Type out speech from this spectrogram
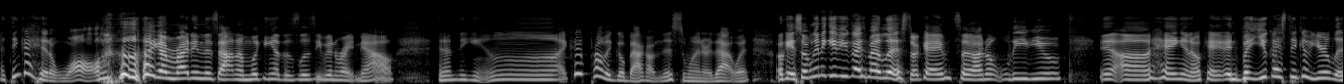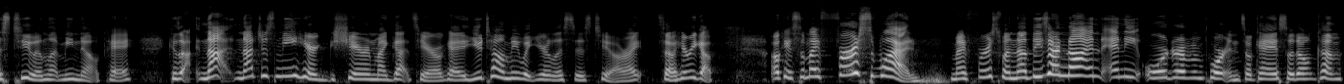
I think I hit a wall. like I'm writing this out and I'm looking at this list even right now. And I'm thinking, uh, I could probably go back on this one or that one. Okay, so I'm gonna give you guys my list, okay? So I don't leave you uh, hanging, okay? And but you guys think of your list too and let me know, okay? Because not not just me here sharing my guts here, okay? You tell me what your list is too, all right? So here we go. Okay, so my first one, my first one. Now these are not in any order of importance, okay? So don't come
